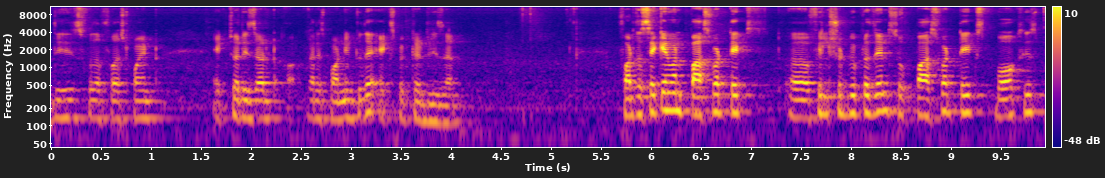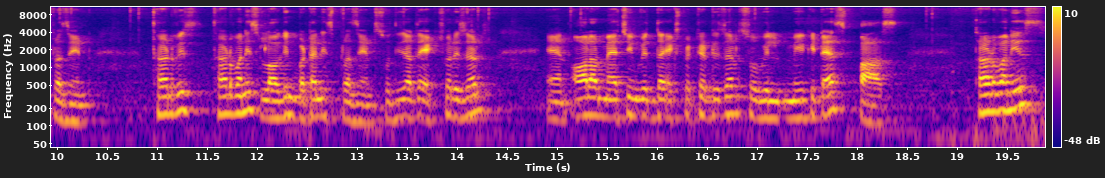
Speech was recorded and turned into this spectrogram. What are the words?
this is for the first point actual result corresponding to the expected result for the second one password text uh, field should be present. So password text box is present. Third is third one is login button is present. So these are the actual results and all are matching with the expected result so we'll make it as pass. Third one is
